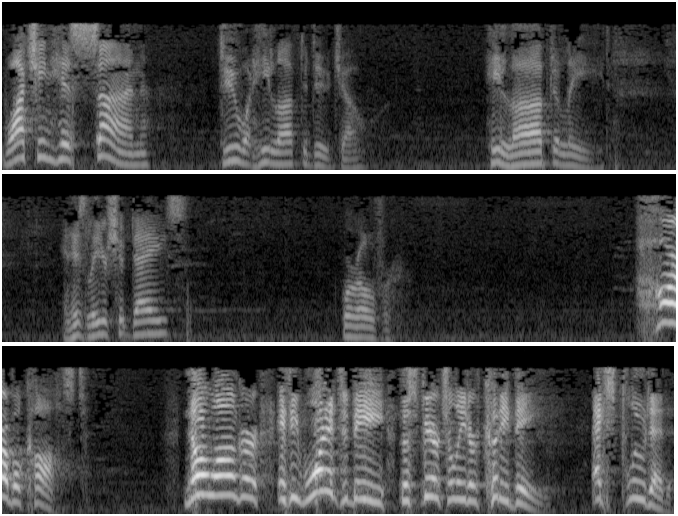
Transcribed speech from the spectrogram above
watching his son do what he loved to do, Joe. He loved to lead. And his leadership days were over. Horrible cost. No longer, if he wanted to be the spiritual leader, could he be. Excluded.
